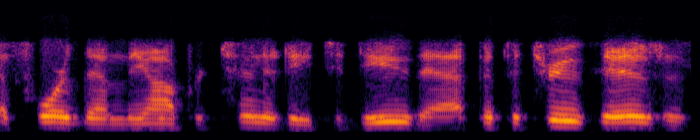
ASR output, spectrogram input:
afford them the opportunity to do that. But the truth is, is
